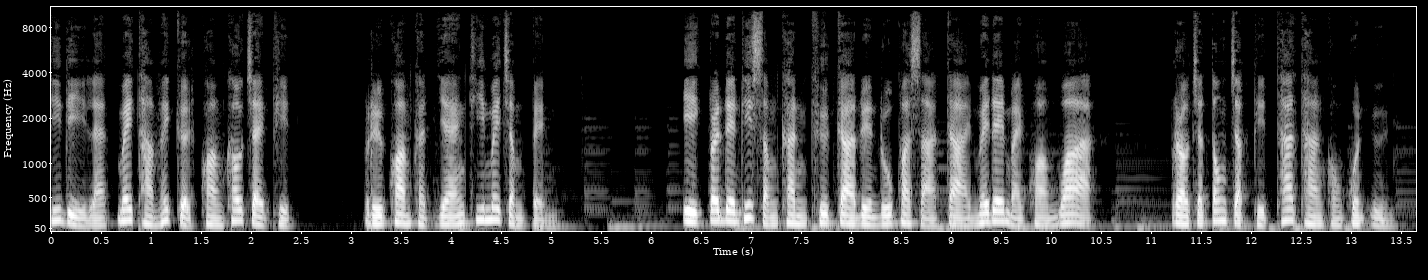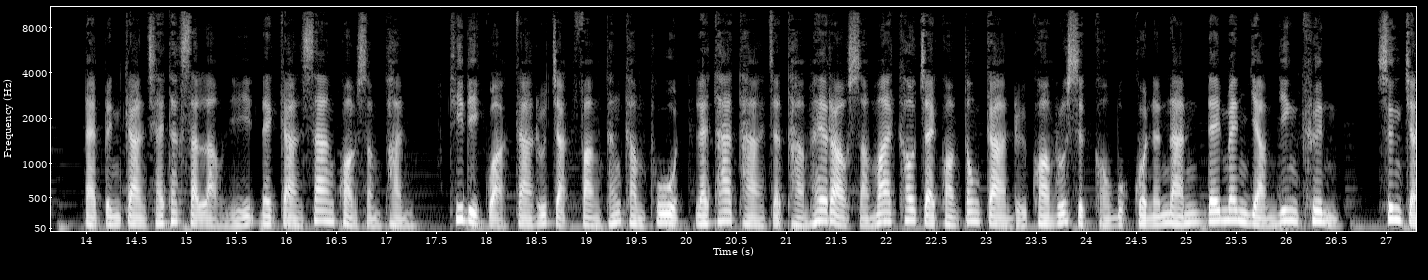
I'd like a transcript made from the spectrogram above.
ที่ดีและไม่ทำให้เกิดความเข้าใจผิด หรือความขัดแย้งที่ไม่จำเป็น อีกประเด็นที่สำคัญคือการเรียนรู้ภาษากายไม่ได้หมายความว่า เราจะต้องจับผิดท่าทางของคนอื่น แต่เป็นการใช้ทักษะเหล่านี้ในการสร้างความสัมพันธ์ ที่ดีกว่าการรู้จักฟังทั้งคำพูด และท่าทางจะทำให้เราสามารถเข้าใจความต้องการหรือความรู้สึกของบุคคลนั้นๆ ได้แม่นยำยิ่งขึ้น ซึ่งจะ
